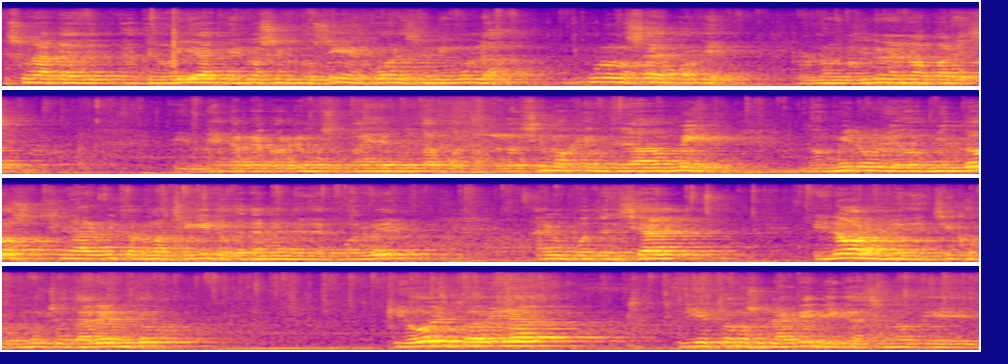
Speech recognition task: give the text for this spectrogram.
Es una categoría que no se consigue jugadores en ningún lado. Uno no sabe por qué, pero 99 no aparece. En día que recorrimos el país de punta a punta. Pero decimos que entre 2000, 2001 y 2002, sin haber visto los más chiquitos que también deben jugar bien, hay un potencial enorme de chicos con mucho talento que hoy todavía y esto no es una crítica, sino que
